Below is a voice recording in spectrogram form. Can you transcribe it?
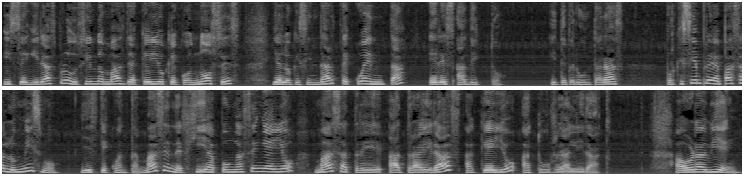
y seguirás produciendo más de aquello que conoces y a lo que sin darte cuenta eres adicto. Y te preguntarás, ¿por qué siempre me pasa lo mismo? Y es que cuanta más energía pongas en ello, más atraerás aquello a tu realidad. Ahora bien,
